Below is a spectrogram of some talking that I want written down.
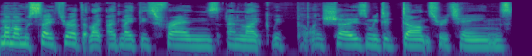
my mum was so thrilled that like I'd made these friends and like we put on shows and we did dance routines.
